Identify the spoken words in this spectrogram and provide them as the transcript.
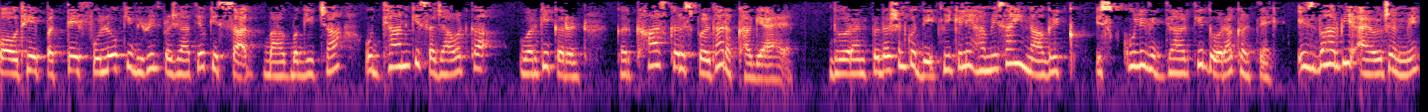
पौधे पत्ते फूलों की विभिन्न प्रजातियों के साथ बाग बगीचा उद्यान की सजावट का वर्गीकरण कर खास कर स्पर्धा रखा गया है। दौरान प्रदर्शन को देखने के लिए हमेशा ही नागरिक स्कूली विद्यार्थी दौरा करते हैं। इस बार भी आयोजन में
